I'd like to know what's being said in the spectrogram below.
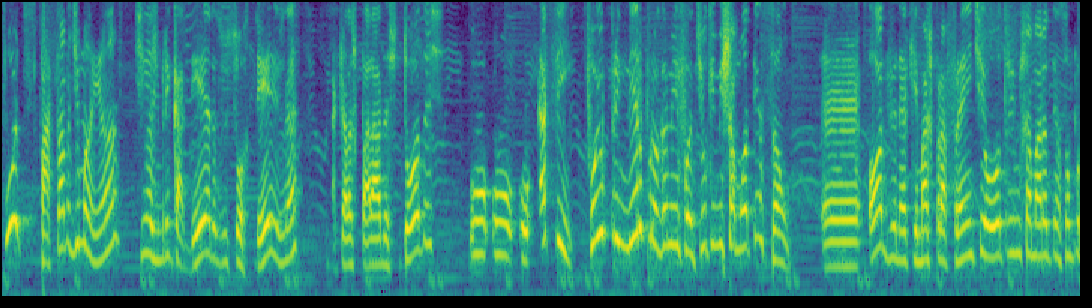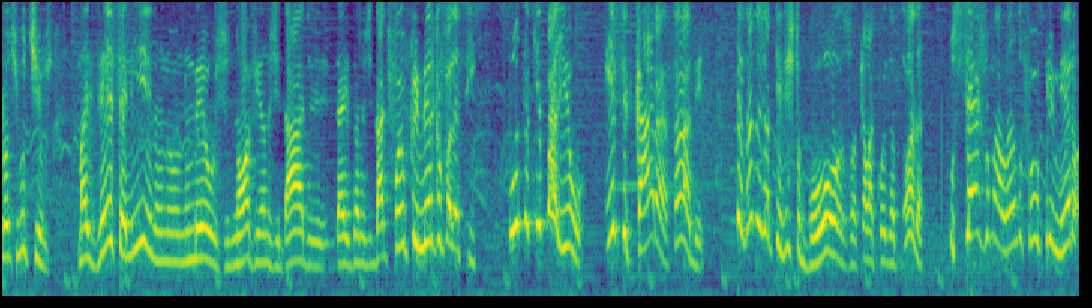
Putz, passava de manhã, tinha as brincadeiras, os sorteios, né? Aquelas paradas todas. O, o, o- assim, foi o primeiro programa infantil que me chamou a atenção. É, óbvio, né, que mais pra frente outros me chamaram a atenção por outros motivos. Mas esse ali, nos no, no meus 9 anos de idade, 10 anos de idade, foi o primeiro que eu falei assim: puta que pariu. Esse cara, sabe? Apesar de eu já ter visto Bozo, aquela coisa toda, o Sérgio Malandro foi o primeiro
